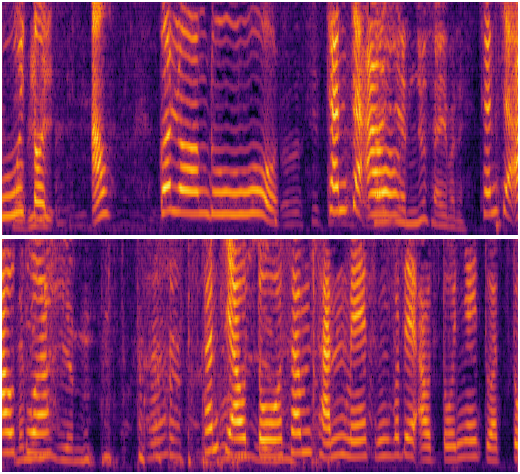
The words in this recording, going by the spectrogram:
อุ้ยตดเอาก็ลองดู ฉันจะเอาใส่เอ็นอยุ่ใส่ปะเนี่ยฉันจะเอามันตัว ไม่มีเอ็นฮะฉันจะเอาตัวซ้ำฉันแม่ฉันไม่ได้เอาตัวใหญ่ตัวโต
